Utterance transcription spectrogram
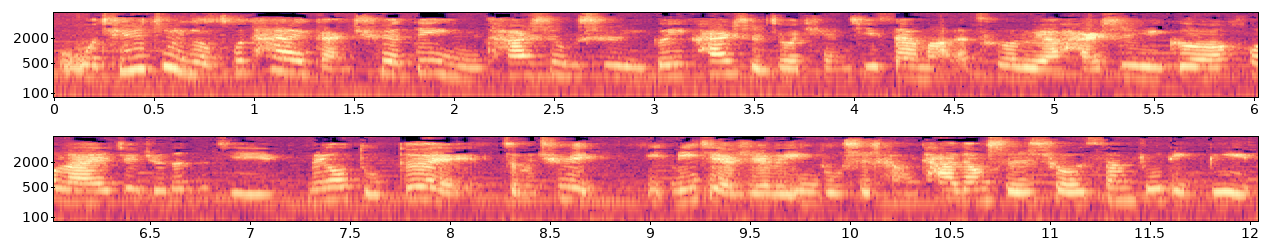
我其实这个不太敢确定，它是不是一个一开始就田忌赛马的策略，还是一个后来就觉得自己没有赌对。怎么去理解这个印度市场？它当时受三足鼎立，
